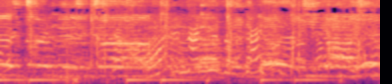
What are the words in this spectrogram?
Hare Krishna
